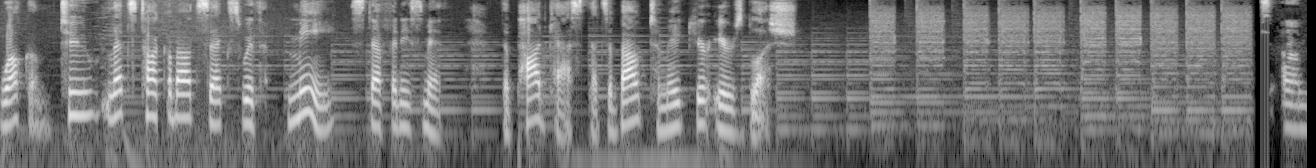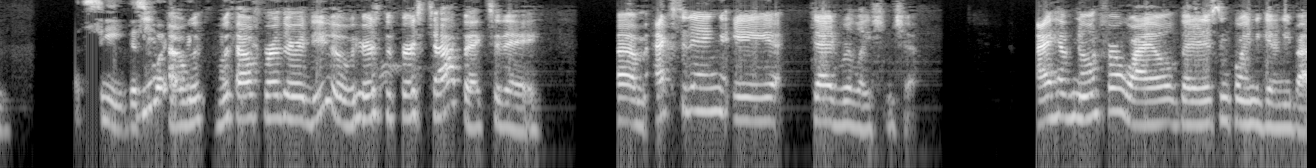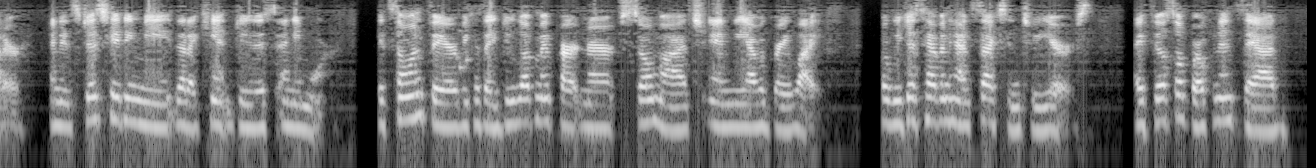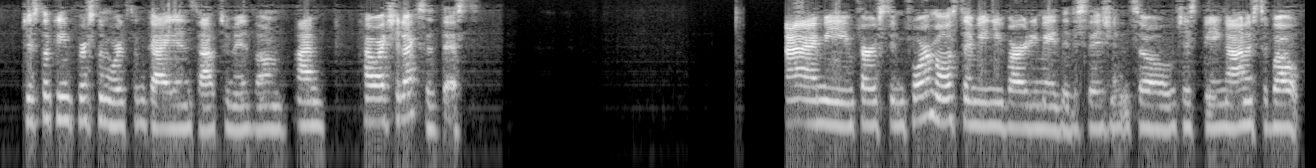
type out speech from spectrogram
Welcome to Let's Talk About Sex with me, Stephanie Smith, the podcast that's about to make your ears blush. Um, let's see. This yeah, what- with, without further ado, here's the first topic today: um, exiting a dead relationship. I have known for a while that it isn't going to get any better, and it's just hitting me that I can't do this anymore. It's so unfair because I do love my partner so much and we have a great life, but we just haven't had sex in two years. I feel so broken and sad, just looking for some words of guidance, optimism on how I should exit this. I mean, first and foremost, I mean, you've already made the decision. So just being honest about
